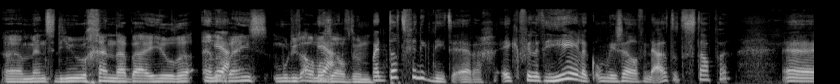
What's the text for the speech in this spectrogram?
eh, mensen die uw agenda bijhielden. En Ja. opeens moet u het allemaal zelf doen. Maar dat vind ik niet erg. Ik vind het heerlijk om weer zelf in de auto te stappen. Eh,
